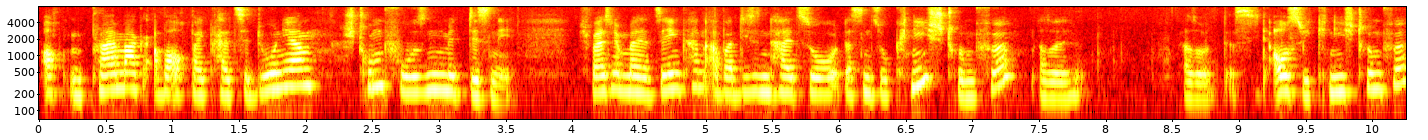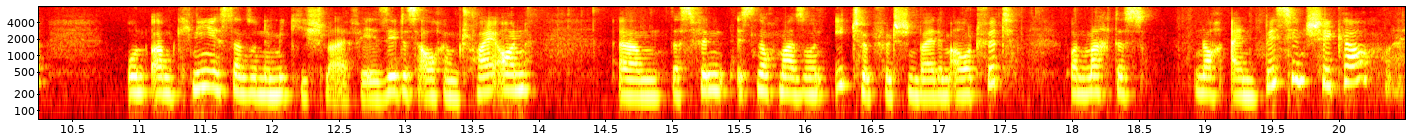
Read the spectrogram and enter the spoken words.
auch im Primark, aber auch bei Calcedonia, Strumpfhosen mit Disney. Ich weiß nicht, ob man jetzt sehen kann, aber die sind halt so, das sind so Kniestrümpfe, also, also das sieht aus wie Kniestrümpfe und am Knie ist dann so eine Mickey-Schleife. Ihr seht es auch im Try-On. Ähm, das ist nochmal so ein i-Tüpfelchen bei dem Outfit und macht es noch ein bisschen schicker und ein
